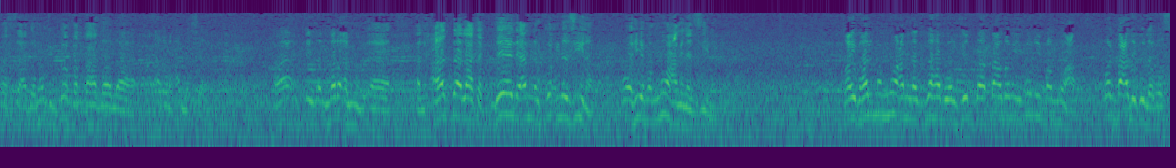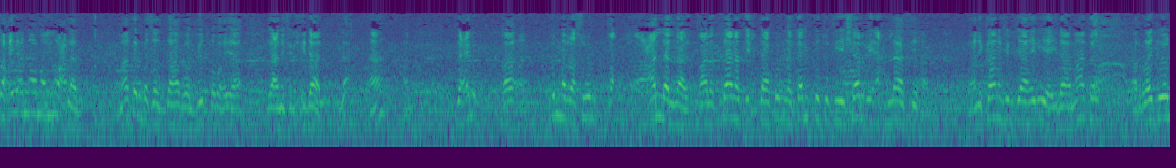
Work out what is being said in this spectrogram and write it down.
فاستاذنوه في الكوف فقال لا هذا محل الشاهد فاذا المرأة الحادة لا تكفي ليه؟ لأن الكحل زينة وهي ممنوعة من الزينة. طيب هل ممنوعة من الذهب والفضة؟ بعضهم يقول ممنوعة والبعض يقول لا. والصحيح أنها ممنوعة. لها ما تلبس الذهب والفضة وهي يعني في الحداد. لا ها؟ ثم الرسول علل قالت كانت إحداكن تمكث في شر احلافها يعني كانوا في الجاهلية إذا مات الرجل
